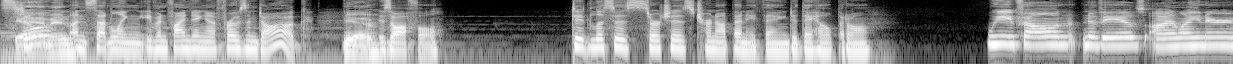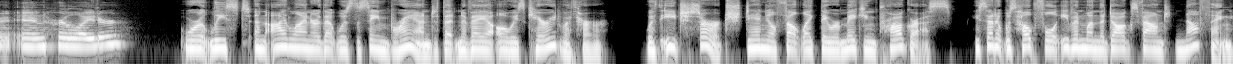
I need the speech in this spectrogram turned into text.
still Yeah, man. unsettling. Even finding a frozen dog Yeah. is awful. Did Lissa's searches turn up anything? Did they help at all? We found Nevaeh's eyeliner and her lighter. Or at least an eyeliner that was the same brand that Nevaeh always carried with her. With each search, Daniel felt like they were making progress. He said it was helpful even when the dogs found nothing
